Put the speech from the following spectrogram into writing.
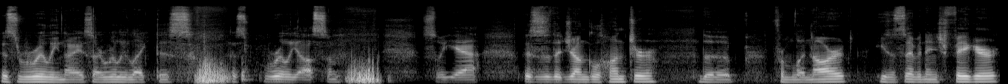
It's really nice. I really like this. It's really awesome. So yeah, this is the Jungle Hunter, the from Lanard. He's a seven-inch figure.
